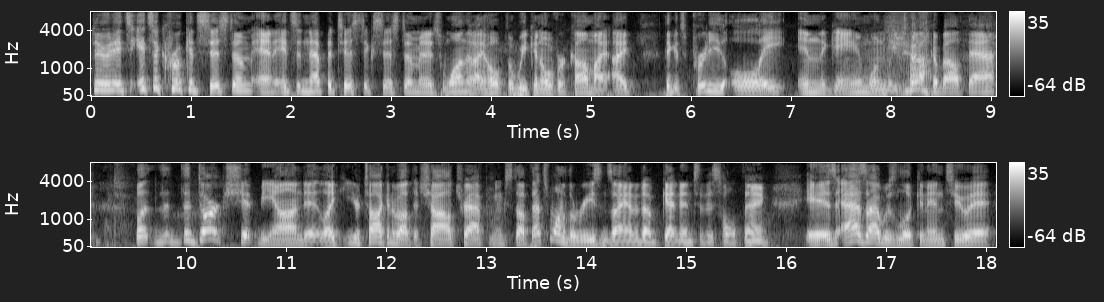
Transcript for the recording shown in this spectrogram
dude it's it's a crooked system and it's a nepotistic system and it's one that i hope that we can overcome. I, I think it's pretty late in the game when we talk about that. But the, the dark shit beyond it like you're talking about the child trafficking stuff that's one of the reasons i ended up getting into this whole thing is as i was looking into it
